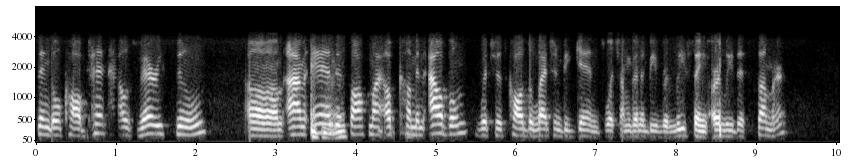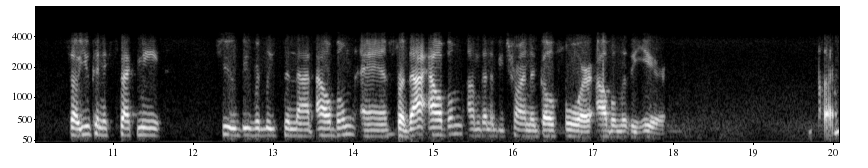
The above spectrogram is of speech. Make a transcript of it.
single called Penthouse very soon. Um, I'm, mm-hmm. and it's off my upcoming album, which is called The Legend Begins, which I'm going to be releasing early this summer. So you can expect me to be releasing that album. And for that album, I'm going to be trying to go for Album of the Year. Okay.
